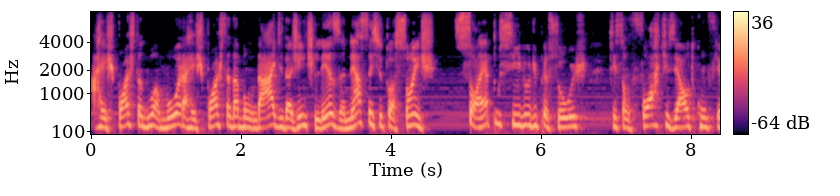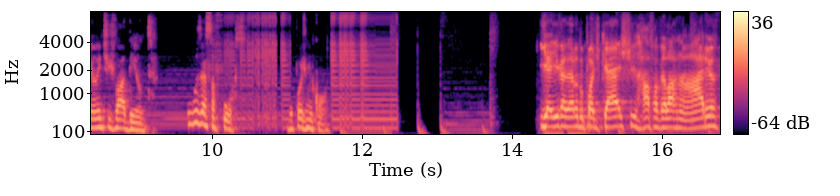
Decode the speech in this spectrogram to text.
a resposta do amor, a resposta da bondade, da gentileza nessas situações só é possível de pessoas que são fortes e autoconfiantes lá dentro. Usa essa força. Depois me conta. E aí, galera do podcast, Rafa Velar na área,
